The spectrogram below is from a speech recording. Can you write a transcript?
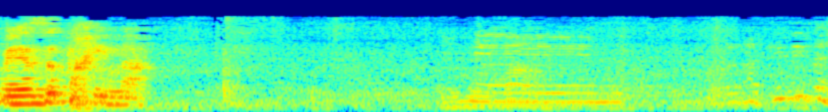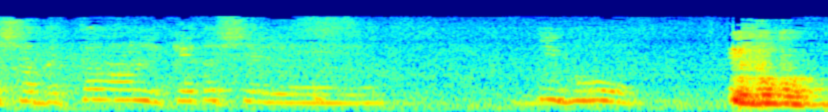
מאיזה בחינה? אה, רציתי את השבתון לקטע של עברור. אה, עברור.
